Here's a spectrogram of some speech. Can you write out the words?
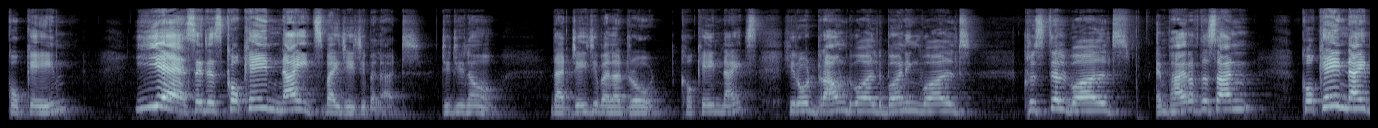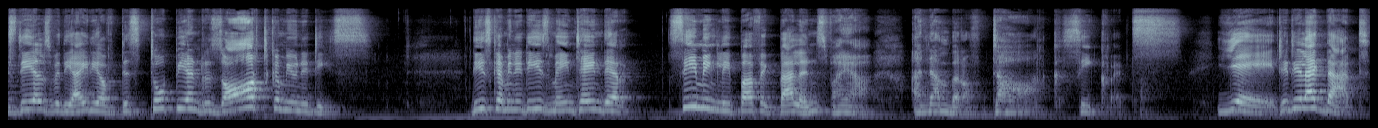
Cocaine? Yes, it is Cocaine Nights by J.G. Ballard. Did you know that J.G. Ballard wrote Cocaine Nights? He wrote Drowned World, Burning World, Crystal World, Empire of the Sun, Cocaine Nights deals with the idea of dystopian resort communities. These communities maintain their seemingly perfect balance via a number of dark secrets. Yay! Did you like that?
